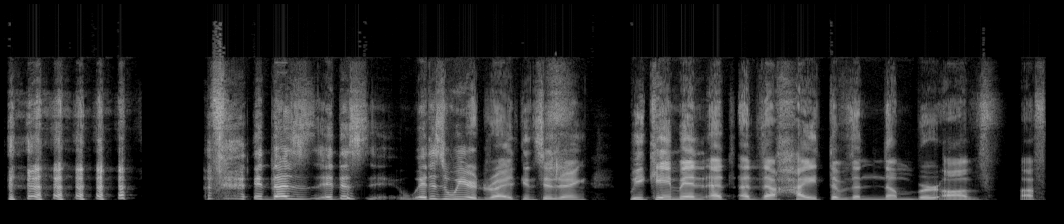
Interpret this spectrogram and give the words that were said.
it does it is it is weird, right? Considering we came in at, at the height of the number of of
